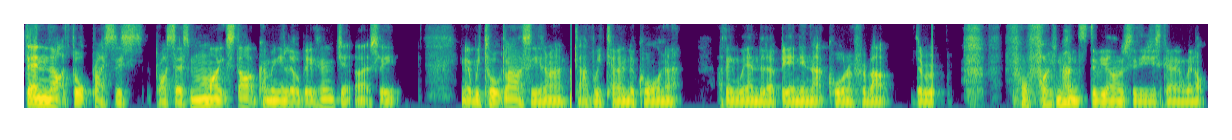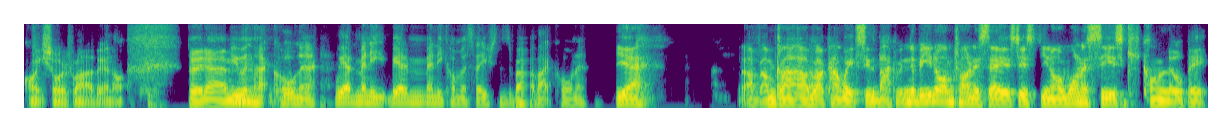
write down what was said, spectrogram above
then that thought process process might start coming a little bit. And Actually, you know, we talked last season around have we turned a corner? I think we ended up being in that corner for about the four or five months, to be honest with you, just going, we're not quite sure if we're out of it or not. But um, you in that corner. We had many we had many conversations about that corner. yeah, I'm glad. I, can't wait to see the back of it. No, but you know what I'm trying to say? It's just you know I want to see us kick on a little bit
